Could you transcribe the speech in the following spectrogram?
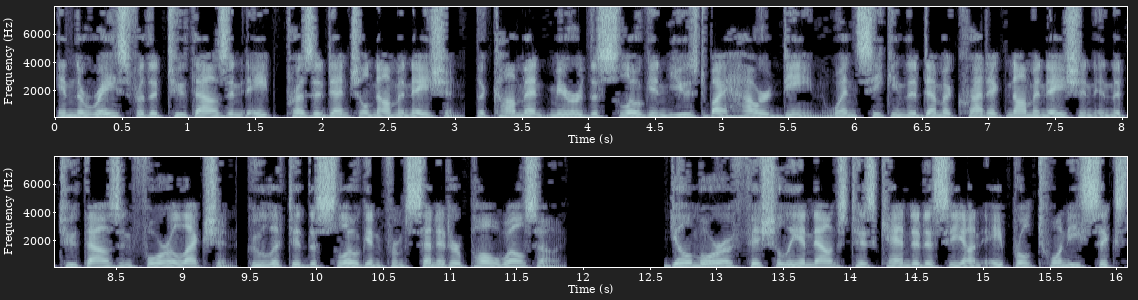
in the race for the 2008 presidential nomination, the comment mirrored the slogan used by Howard Dean when seeking the Democratic nomination in the 2004 election, who lifted the slogan from Senator Paul Wellstone. Gilmore officially announced his candidacy on April 26,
